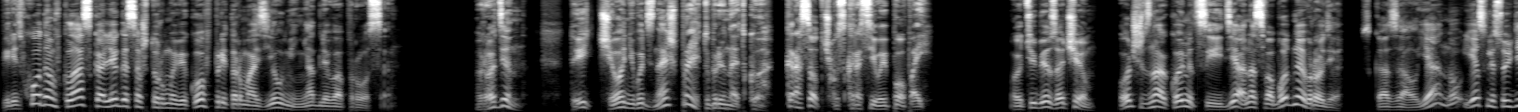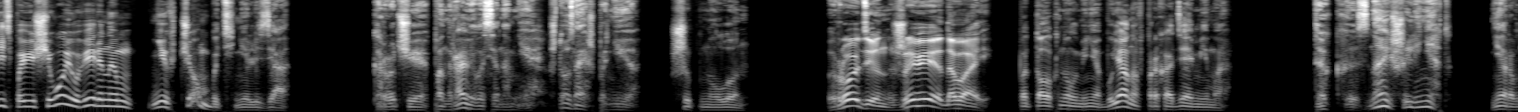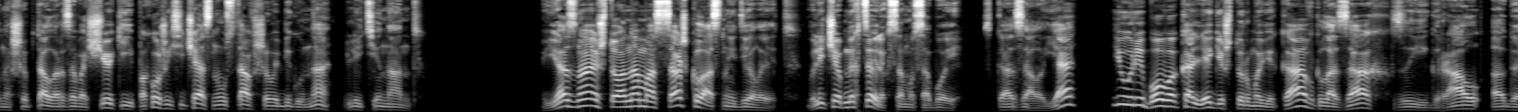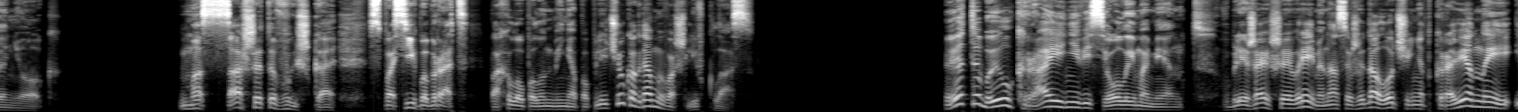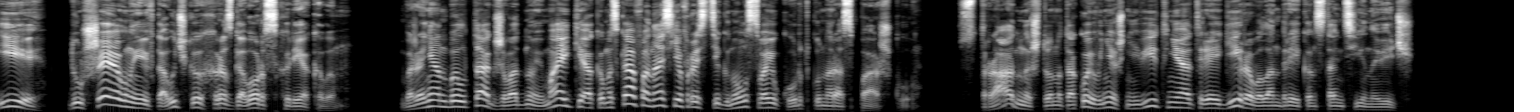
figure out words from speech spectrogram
Перед входом в класс коллега со штурмовиков притормозил меня для вопроса. «Родин, ты чего-нибудь знаешь про эту брюнетку? Красоточку с красивой попой?» «А тебе зачем? Хочешь знакомиться, иди, она свободная вроде?» Сказал я, ну, если судить по вещевой, уверенным, ни в чем быть нельзя. «Короче, понравилась она мне. Что знаешь про нее?» — шепнул он. «Родин, живее давай!» — подтолкнул меня Буянов, проходя мимо. «Так знаешь или нет?» — нервно шептал розовощекий и похожий сейчас на уставшего бегуна лейтенант. «Я знаю, что она массаж классный делает. В лечебных целях, само собой», — сказал я, и у рябого коллеги-штурмовика в глазах заиграл огонек. «Массаж — это вышка! Спасибо, брат!» — похлопал он меня по плечу, когда мы вошли в класс. Это был крайне веселый момент. В ближайшее время нас ожидал очень откровенный и «душевный» в кавычках разговор с Хрековым. Бажанян был также в одной майке, а КМСК Афанасьев расстегнул свою куртку нараспашку. Странно, что на такой внешний вид не отреагировал Андрей Константинович.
